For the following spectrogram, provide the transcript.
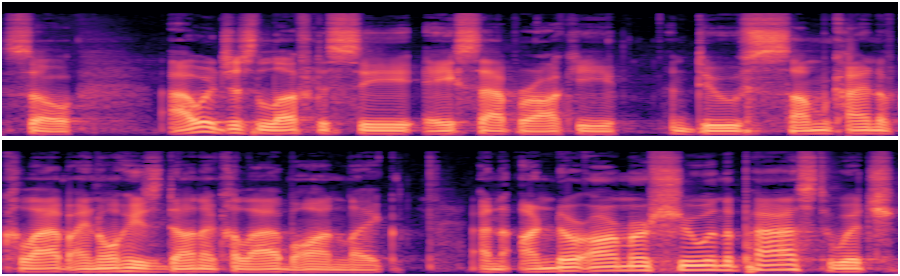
So I would just love to see ASAP Rocky do some kind of collab. I know he's done a collab on like an Under Armour shoe in the past, which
